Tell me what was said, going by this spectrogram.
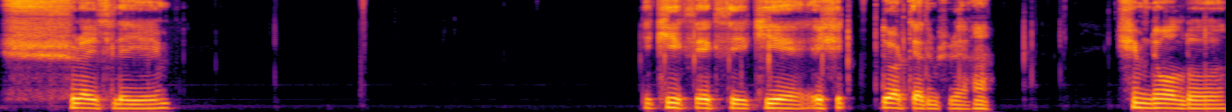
şurayı sileyim. 2x eksi 2y eşit 4 yazdım şuraya. Ha. Şimdi oldu.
